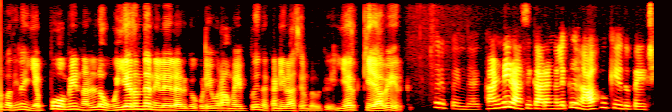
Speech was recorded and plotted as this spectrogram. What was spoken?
பார்த்தீங்கன்னா எப்போவுமே நல்ல உயர்ந்த நிலையில் இருக்கக்கூடிய ஒரு அமைப்பு இந்த கன்னிராசி என்பதற்கு இயற்கையாகவே இருக்குது சார் இப்போ இந்த கன்னி ராசிக்காரங்களுக்கு ராகு கேது பயிற்சி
